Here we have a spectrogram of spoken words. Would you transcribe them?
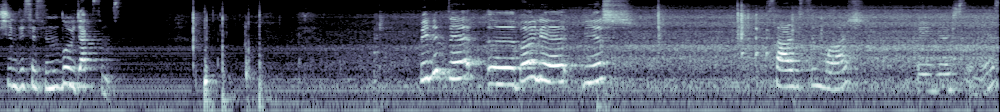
Şimdi sesini duyacaksınız. Benim de e, böyle bir servisim var. Beğenirseniz.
